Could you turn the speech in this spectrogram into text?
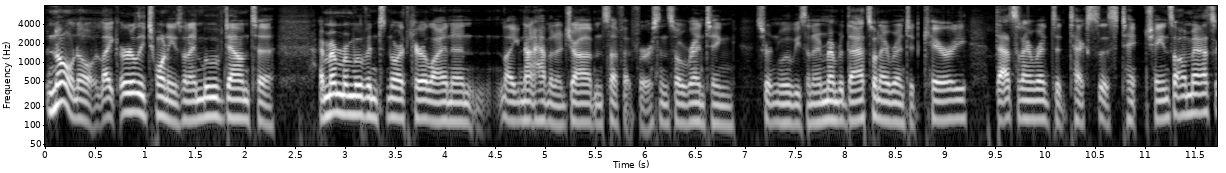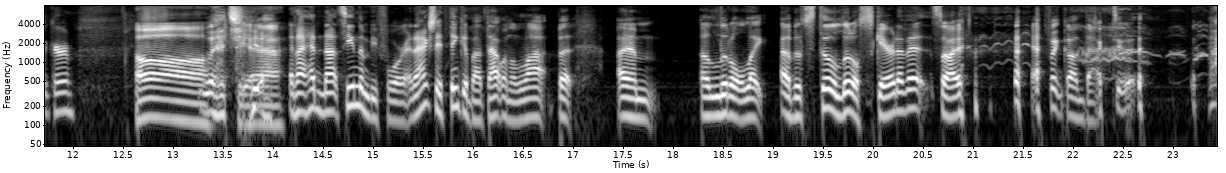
No, no, like early 20s when I moved down to. I remember moving to North Carolina and like not having a job and stuff at first, and so renting certain movies. And I remember that's when I rented Carrie. That's when I rented Texas Ta Chainsaw Massacre. Oh. which yeah. and I had not seen them before, and I actually think about that one a lot, but I am a little like I'm still a little scared of it, so I, I haven't gone back to it.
